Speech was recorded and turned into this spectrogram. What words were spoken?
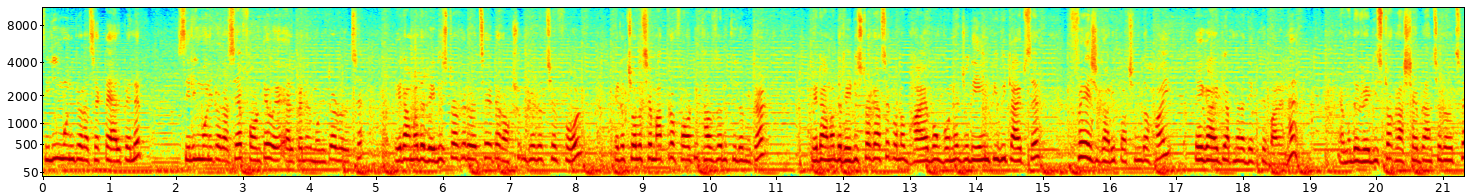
সিলিং মনিটর আছে একটা অ্যালপেনের সিলিং মনিটর আছে ফ্রন্টেও অ্যালপেনের মনিটর রয়েছে। এটা আমাদের রেডি স্টকে রয়েছে এটার অপশন গ্রেড হচ্ছে ফোর এটা চলেছে মাত্র ফর্টি থাউজেন্ড কিলোমিটার এটা আমাদের রেডি স্টকে আছে, কোনো ভাই এবং বোনের যদি এমপিভি টাইপসের ফ্রেশ গাড়ি পছন্দ হয়, এই গাড়িটি আপনারা দেখতে পারেন হ্যাঁ? আমাদের রেডি স্টক রাজশাহী ব্রাঞ্চে রয়েছে।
